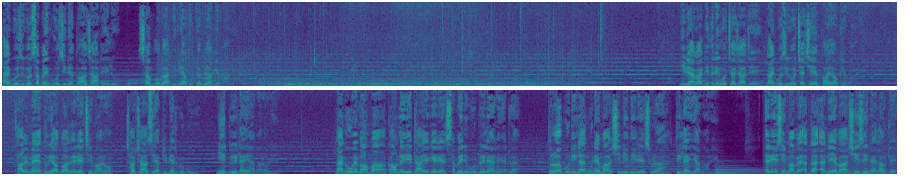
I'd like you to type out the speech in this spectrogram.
လိုင်းကူစီကိုစပိန်ကူစီနဲ့တွားကြတယ်လို့စမ်ပိုးကနီးပြကိုပြောပြခဲ့ပါလိမ့်နီးပြကဒီသတင်းကိုကြားကြချင်းလိုင်းကူစီကိုချက်ချင်းတွားရောက်ခဲ့ပါတယ်။ဒါပေမဲ့သူရောက်သွားခဲ့တဲ့အချိန်မှာတော့ခြောက်ချားစရာပြည့်ပြည့်တစ်ခုကိုမြင်တွေ့လိုက်ရပါတော့တယ်။လိုင်းကူဝင်ပေါက်မှာအကောင်လေးတွေထားရခဲ့တဲ့စပိန်တွေကိုတွေ့လိုက်ရတဲ့အတွက် သူတို့အခုဒီလိုင်းကူထဲမှာရှိနေသေးတယ်ဆိုတာသိလိုက်ရပါတယ်။အဲ့ဒီအချိန်မှာပဲအသက်အန္တရာယ်ပါရှိစေနိုင်လောက်တဲ့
